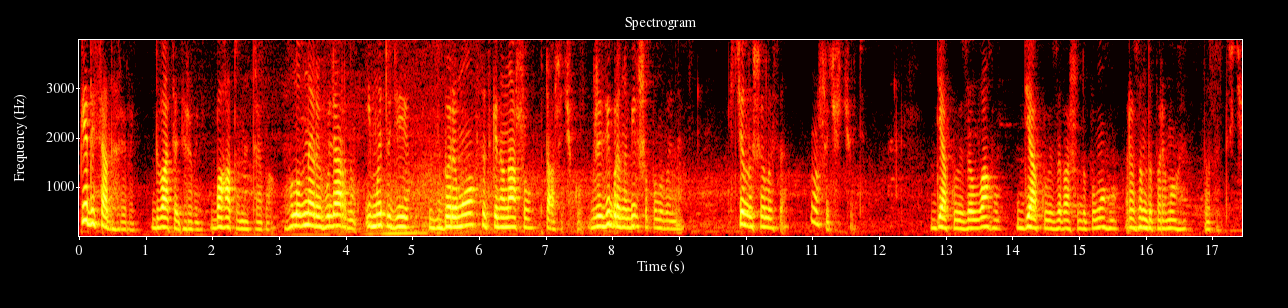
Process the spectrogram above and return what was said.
50 гривень, 20 гривень, багато не треба. Головне регулярно, і ми тоді зберемо все-таки на нашу пташечку. Вже зібрано більше половини. Ще лишилося, ну, ще чуть-чуть. Дякую за увагу, дякую за вашу допомогу. Разом до перемоги. До зустрічі!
